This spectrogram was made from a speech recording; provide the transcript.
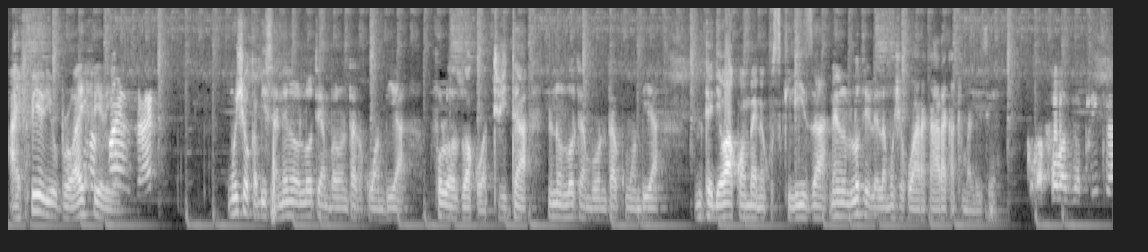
i feel you bro i feel you mwisho kabisa neno lolote ambalo nataka kuambia followers wako wa twitter neno lolote ambalo nataka kumwambia mteja wako ambaye anakusikiliza neno lolote ile la mwisho kwa haraka haraka tumalizie followers wa Twitter.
